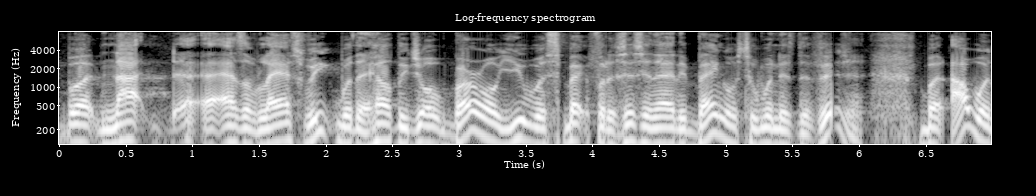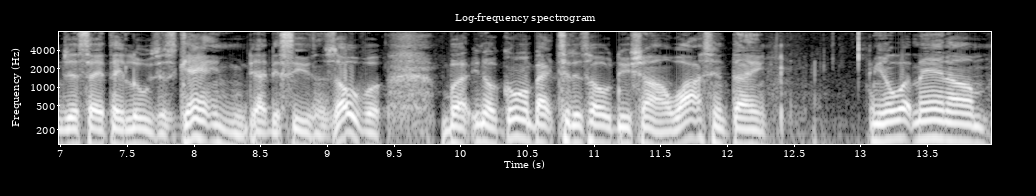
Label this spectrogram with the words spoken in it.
but not uh, as of last week with a healthy Joe Burrow. You would expect for the Cincinnati Bengals to win this division, but I wouldn't just say if they lose this game that the season's over. But you know, going back to this whole Deshaun Watson thing, you know what, man? Um,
